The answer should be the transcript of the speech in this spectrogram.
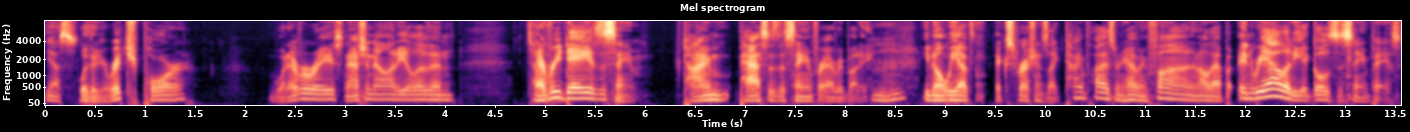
Yes. Whether you're rich, poor, whatever race, nationality you live in, Time. every day is the same. Time passes the same for everybody. Mm-hmm. You know, we have expressions like time flies when you're having fun and all that, but in reality, it goes the same pace.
